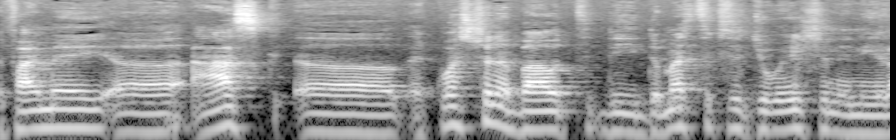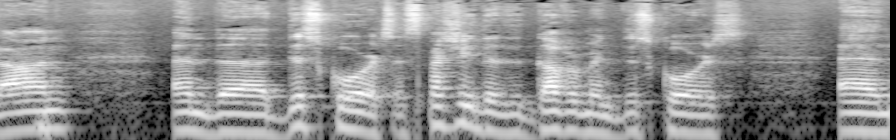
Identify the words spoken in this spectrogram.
if I may uh, ask uh, a question about the domestic situation in Iran and the discourse, especially the government discourse, and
